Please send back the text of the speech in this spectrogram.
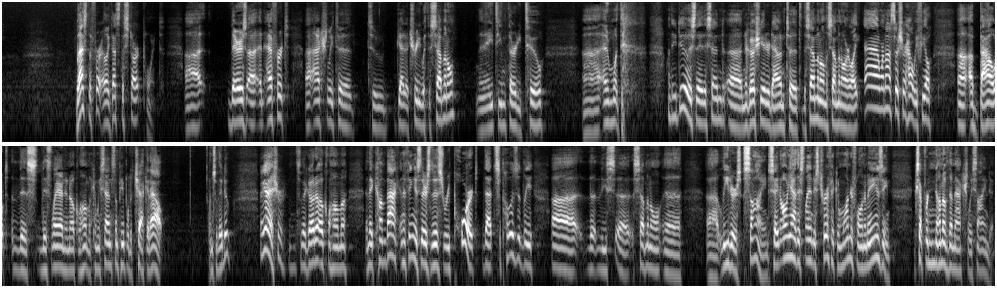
That's the first, like that's the start point. Uh, there's uh, an effort uh, actually to to get a treaty with the Seminole in 1832, uh, and what. The, what they do is they, they send a negotiator down to, to the Seminole, and the Seminole are like, eh, we're not so sure how we feel uh, about this, this land in Oklahoma. Can we send some people to check it out? And so they do. yeah, sure. And so they go to Oklahoma and they come back. And the thing is, there's this report that supposedly uh, the, these uh, Seminole uh, uh, leaders signed saying, oh, yeah, this land is terrific and wonderful and amazing, except for none of them actually signed it.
